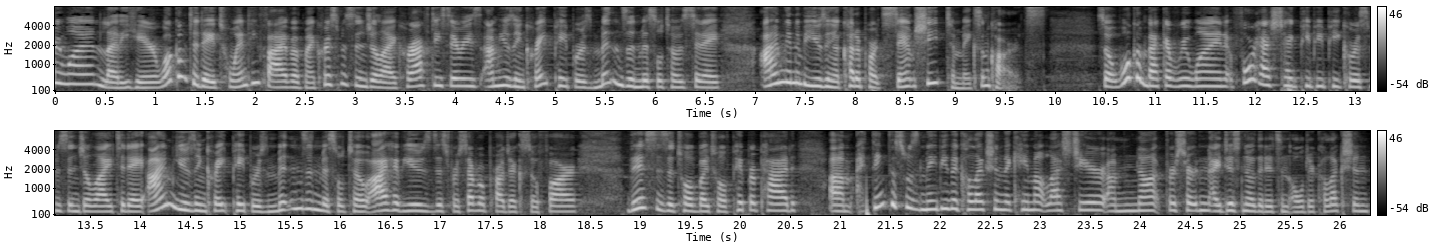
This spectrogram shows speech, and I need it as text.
everyone, Letty here. Welcome to day 25 of my Christmas in July crafty series. I'm using Crate Papers, mittens, and mistletoes today. I'm going to be using a cut apart stamp sheet to make some cards. So welcome back everyone for hashtag PPP Christmas in July today. I'm using Crate Papers, mittens, and mistletoe. I have used this for several projects so far. This is a 12 by 12 paper pad. Um, I think this was maybe the collection that came out last year. I'm not for certain. I just know that it's an older collection.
